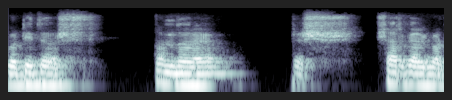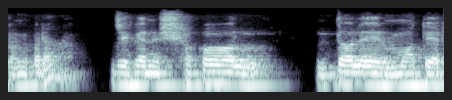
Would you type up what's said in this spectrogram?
গঠিত সুন্দর সরকার গঠন করা, যেখানে সকল দলের মতের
